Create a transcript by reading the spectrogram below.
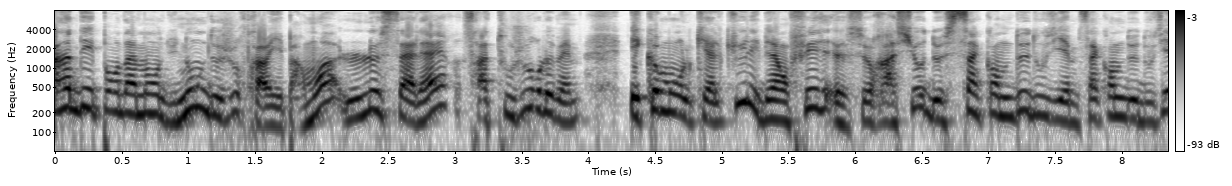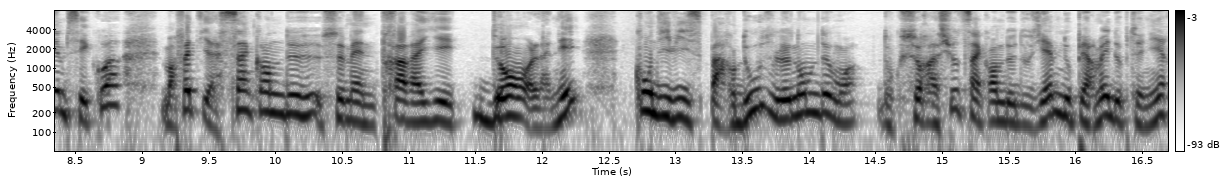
indépendamment du nombre de jours travaillés par mois, le salaire sera toujours le même. Et comment on le calcule? Eh bien, on fait euh, ce ratio de 52 douzièmes. 52 douzièmes, c'est quoi? Ben, En fait, il y a 52 semaines travaillées dans l'année qu'on divise par 12 le nombre de mois. Donc ce ratio de 52 douzièmes nous permet d'obtenir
